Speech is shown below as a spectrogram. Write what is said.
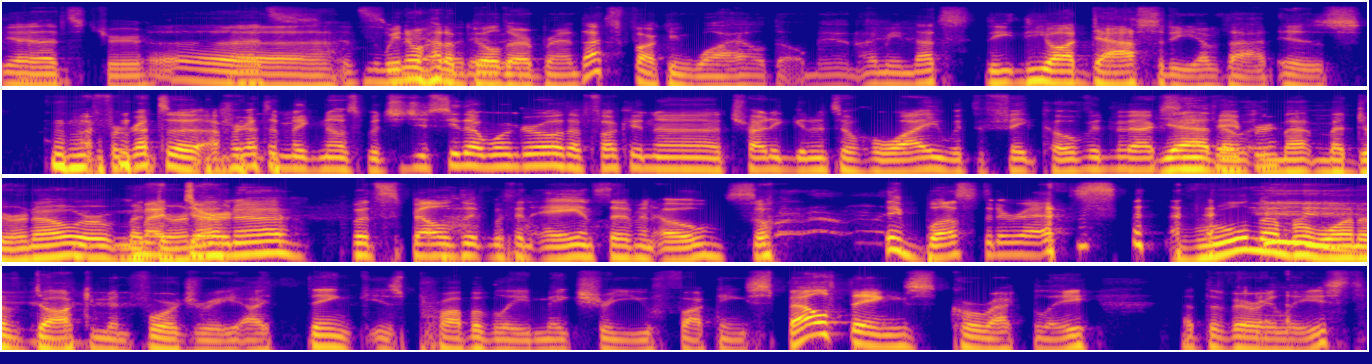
yeah, that's true. Uh, that's the we know how to build our brand. That's fucking wild, though, man. I mean, that's the the audacity of that is. I forgot to I forgot to make notes, but did you see that one girl that fucking uh tried to get into Hawaii with the fake COVID vaccine yeah, the? Ma- Moderno or Moderna. Moderna, but spelled it with an A instead of an O. So they busted her ass. Rule number one of document forgery, I think, is probably make sure you fucking spell things correctly, at the very least.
